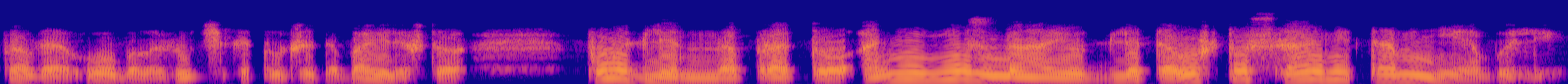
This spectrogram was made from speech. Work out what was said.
Правда, оба лазутчика тут же добавили, что подлинно про то они не знают для того, что сами там не были.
